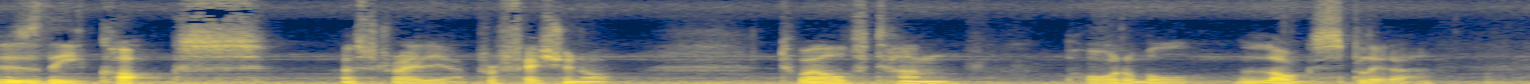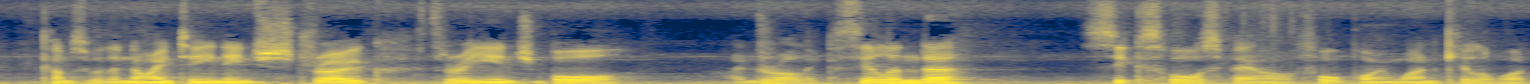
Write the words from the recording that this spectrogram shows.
is the Cox Australia Professional 12 ton portable log splitter. Comes with a 19 inch stroke, 3 inch bore hydraulic cylinder, 6 horsepower, 4.1 kilowatt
